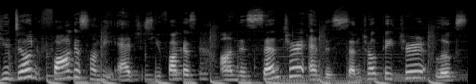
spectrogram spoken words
you don't focus on the edges, you focus on the center, and the central picture looks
